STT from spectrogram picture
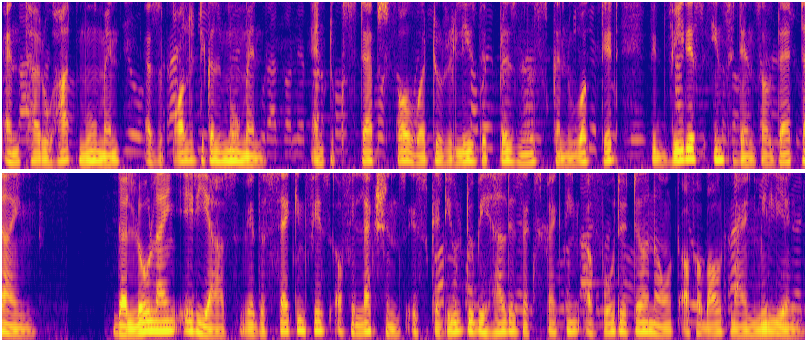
and Tharuhat movement as a political movement and took steps forward to release the prisoners convicted with various incidents of that time. The low-lying areas where the second phase of elections is scheduled to be held is expecting a voter turnout of about 9 million.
